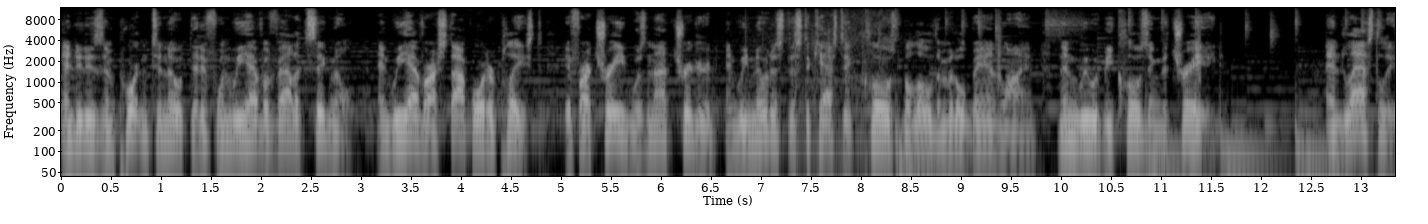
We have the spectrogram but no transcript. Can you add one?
And it is important to note that if when we have a valid signal and we have our stop order placed, if our trade was not triggered and we notice the stochastic closed below the middle band line, then we would be closing the trade. And lastly,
